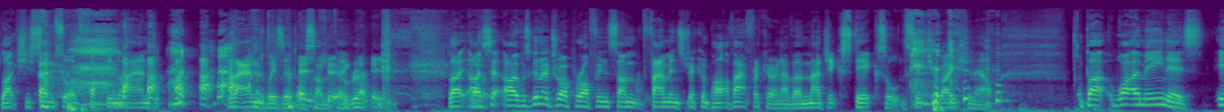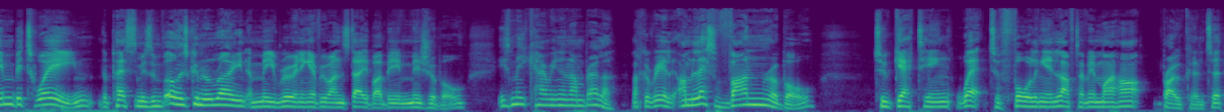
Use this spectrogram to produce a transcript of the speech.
Like she's some sort of fucking land land wizard or something. Like I said, I was going to drop her off in some famine-stricken part of Africa and have a magic stick sort the situation out. But what I mean is, in between the pessimism, oh, it's going to rain, and me ruining everyone's day by being miserable, is me carrying an umbrella. Like a real, I'm less vulnerable to getting wet, to falling in love, to having my heart broken, to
